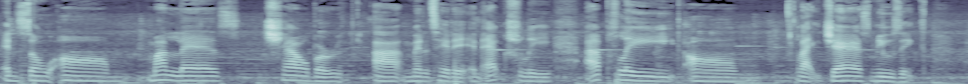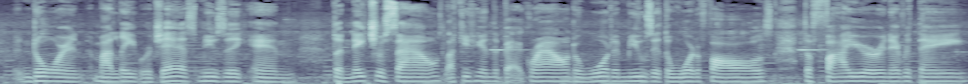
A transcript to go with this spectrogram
And so, um, my last childbirth, I meditated, and actually, I played um, like jazz music during my labor, jazz music and the nature sounds, like you hear in the background, the water music, the waterfalls, the fire and everything,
